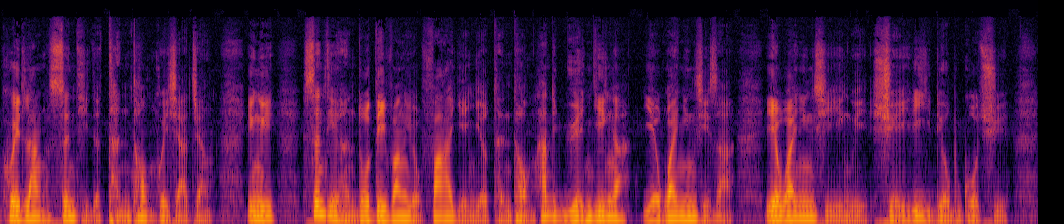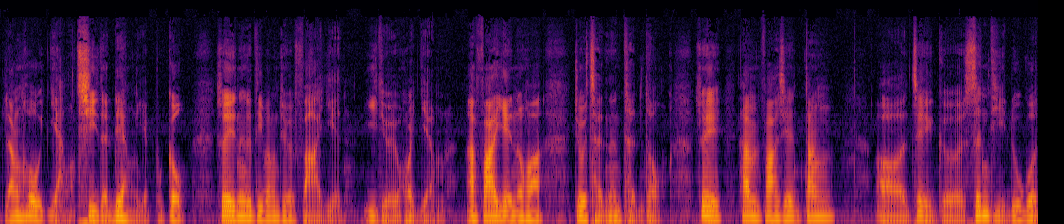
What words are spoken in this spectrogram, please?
会让身体的疼痛会下降，因为身体很多地方有发炎有疼痛，它的原因啊，也原因是啥？也原因是因为血液流不过去，然后氧气的量也不够，所以那个地方就会发炎，一就会发炎了。啊，发炎的话就会产生疼痛，所以他们发现，当啊、呃、这个身体如果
